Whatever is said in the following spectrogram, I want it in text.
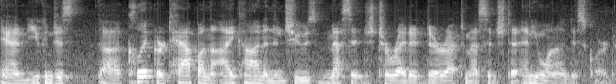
and you can just uh, click or tap on the icon and then choose message to write a direct message to anyone on Discord.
